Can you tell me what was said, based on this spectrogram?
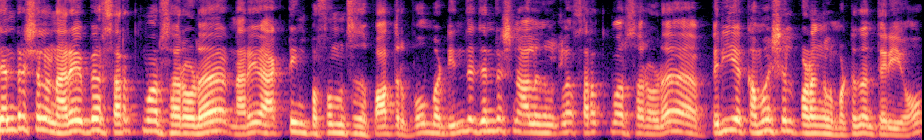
ஜென்ரேஷனில் நிறைய பேர் சரத்குமார் சாரோட நிறைய ஆக்டிங் பர்ஃபார்மன்ஸை பார்த்துருப்போம். பட் இந்த ஜென்ரேஷன் ஆளுங்களுக்குலாம் சரத்குமார் சாரோட பெரிய கமர்ஷியல் படங்கள் மட்டும் தான் தெரியும்.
